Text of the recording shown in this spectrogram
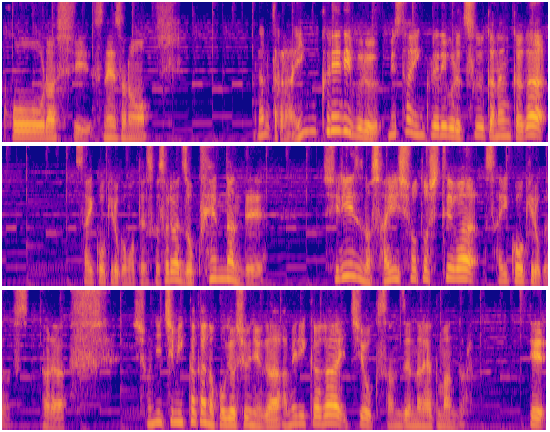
高らしいですね。その、なんだったかな、インクレディブル、ミスターインクレディブル2かなんかが最高記録を持ってるんですけど、それは続編なんで、シリーズの最初としては最高記録なんです。だから、初日3日間の興行収入がアメリカが1億3700万ドル。で、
